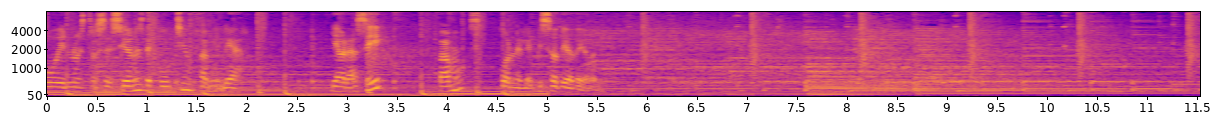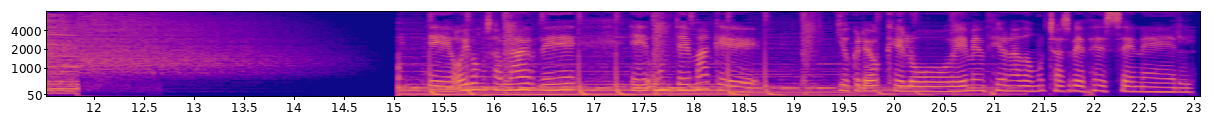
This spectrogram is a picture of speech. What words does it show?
o en nuestras sesiones de coaching familiar. Y ahora sí, vamos con el episodio de hoy. Eh, hoy vamos a hablar de eh, un tema que yo creo que lo he mencionado muchas veces en el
